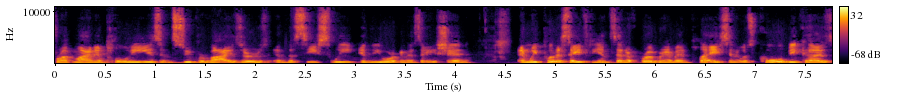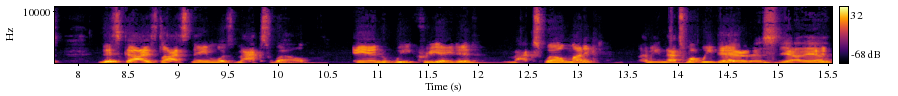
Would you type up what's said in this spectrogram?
frontline employees and supervisors and the C suite in the organization. And we put a safety incentive program in place. And it was cool because this guy's last name was Maxwell, and we created Maxwell Money. I mean, that's what we did. there it is. Yeah, yeah. And,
